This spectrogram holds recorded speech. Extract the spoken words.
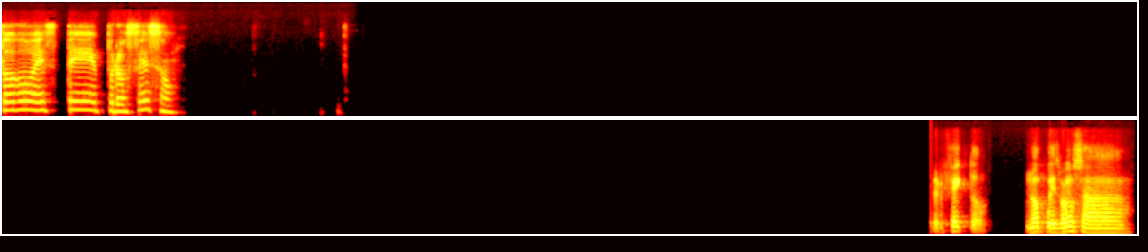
todo este proceso. Perfecto. No, pues vamos a,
